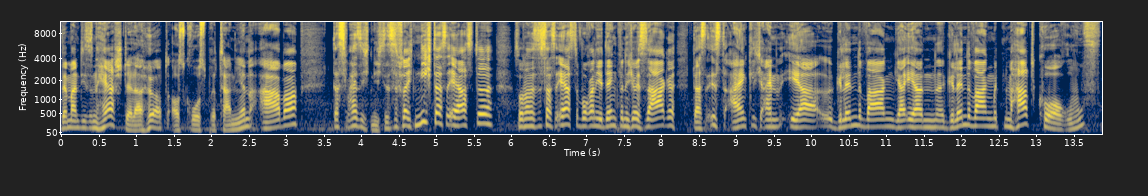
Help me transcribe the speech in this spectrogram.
wenn man diesen Hersteller hört aus Großbritannien. Aber das weiß ich nicht. Das ist vielleicht nicht das Erste, sondern es ist das Erste, woran ihr denkt, wenn ich euch sage, das ist eigentlich ein eher Geländewagen, ja eher ein Geländewagen mit einem Hardcore-Ruf,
